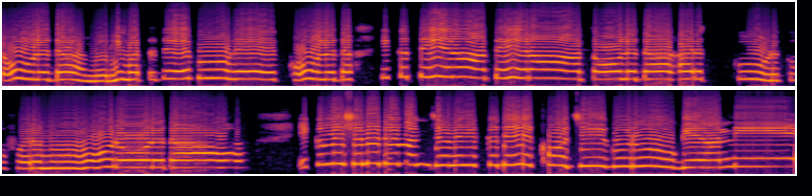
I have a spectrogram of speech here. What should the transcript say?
ਢੋਲਦਾ ਮੇਰੀ ਮਤ ਦੇ ਬੂਹੇ ਖੋਲਦਾ, ਇੱਕ ਤੇਰਾ ਤੇਰਾ ਤੋਲਦਾ, ਹਰ ਕੂੜ ਕੁਫਰ ਨੂੰ ਰੋਲਦਾ। ਇੱਕ ਮਿਸ਼ਨ ਦੇ ਮੰਜ਼ਲ, ਇੱਕ ਦੇ ਖੋਜੀ ਗੁਰੂ ਗਿਆਨੀ।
